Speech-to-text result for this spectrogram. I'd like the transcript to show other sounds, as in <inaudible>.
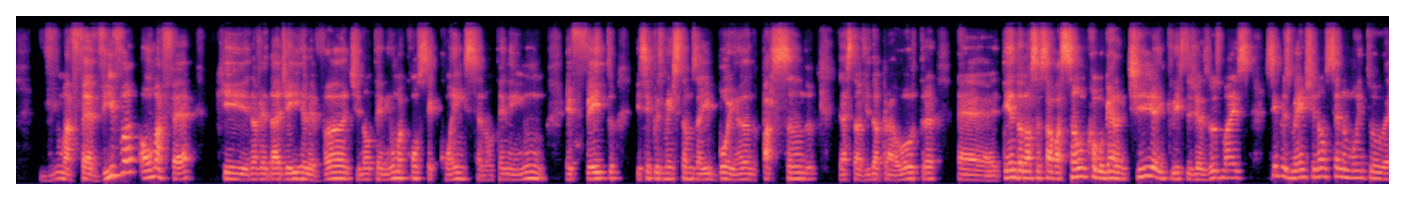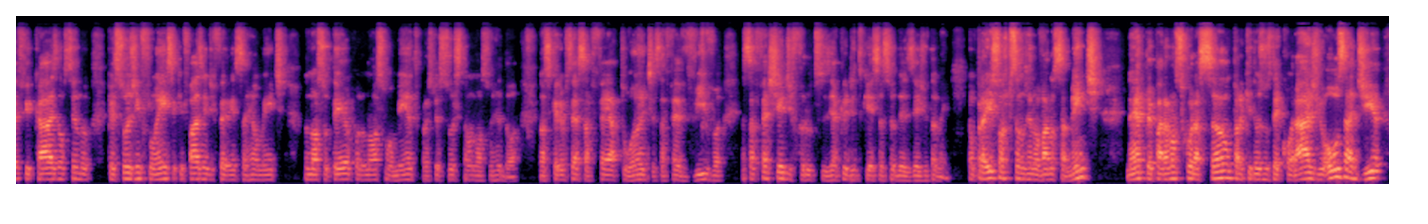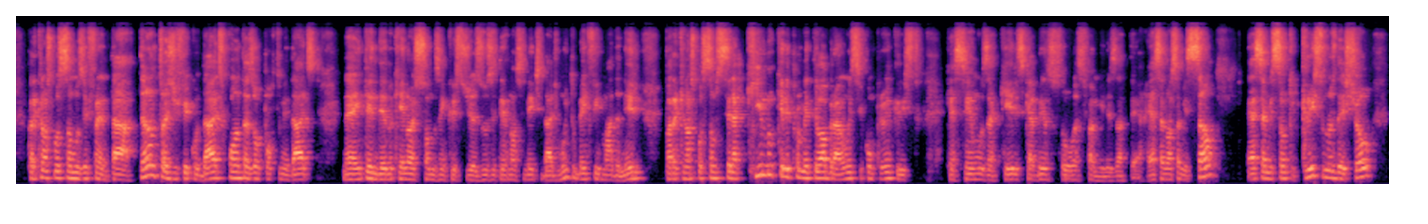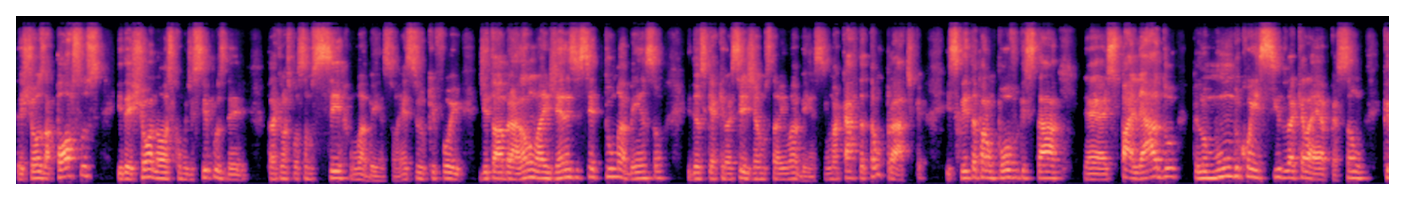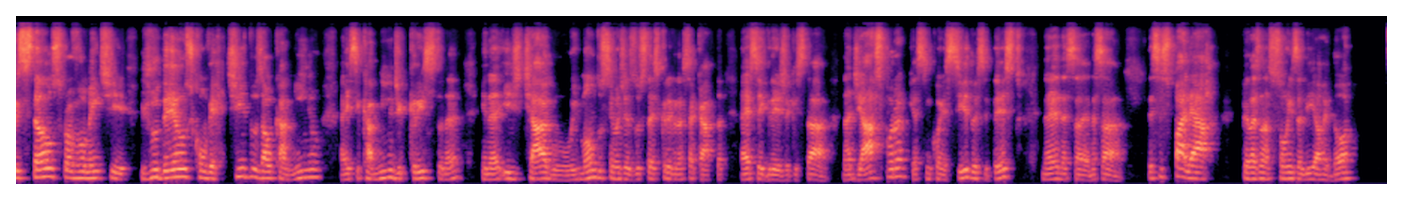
uma fé viva ou uma fé que na verdade é irrelevante, não tem nenhuma consequência, não tem nenhum efeito e simplesmente estamos aí boiando, passando desta vida para outra, é, tendo a nossa salvação como garantia em Cristo Jesus, mas simplesmente não sendo muito eficaz, não sendo pessoas de influência que fazem diferença realmente no nosso tempo, no nosso momento, para as pessoas que estão ao nosso redor. Nós queremos ter essa fé atuante, essa fé viva, essa fé cheia de frutos e acredito que esse é o seu desejo também. Então, para isso, nós precisamos renovar nossa mente né, preparar nosso coração para que Deus nos dê coragem, ousadia, para que nós possamos enfrentar tanto as dificuldades quanto as oportunidades, né, entendendo quem nós somos em Cristo Jesus e ter nossa identidade muito bem firmada nele, para que nós possamos ser aquilo que ele prometeu a Abraão e se cumpriu em Cristo, que é sermos aqueles que abençoam as famílias da terra. Essa é a nossa missão, essa é a missão que Cristo nos deixou, deixou aos apóstolos e deixou a nós como discípulos dele, para que nós possamos ser uma bênção. Esse é o que foi dito a Abraão lá em Gênesis, ser tu uma bênção, e Deus quer que nós sejamos também uma bênção. Uma carta tão prática, escrita para um povo que está é, espalhado pelo mundo conhecido daquela época. São cristãos, provavelmente judeus, convertidos ao caminho, a esse caminho de Cristo, né? E, né, e Tiago, o irmão do Senhor Jesus, está escrevendo essa carta a essa igreja que está na diáspora, que é assim conhecido esse texto, né? Nessa, nessa, nesse espalhar pelas nações ali ao redor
